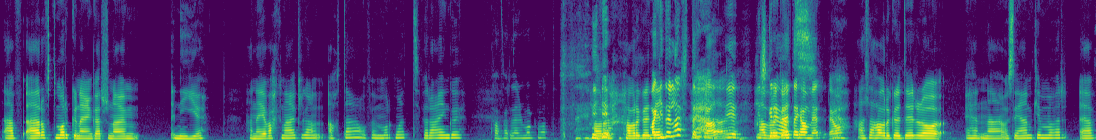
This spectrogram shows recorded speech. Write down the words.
það er oft morgunæðingar svona um nýju þannig að ég vakna klukkan átta og fyrir morgumat fyrir æfingu Hvað færði þér í morgumat? hafra, Maður getur lært eitthvað. Ég, ég skrifa þetta hjá mér. Já. alltaf hafragrautur og hérna og síðan kemur ef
